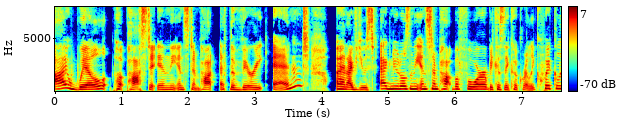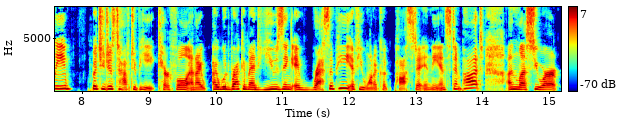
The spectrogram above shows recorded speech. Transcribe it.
I will put pasta in the Instant Pot at the very end. And I've used egg noodles in the Instant Pot before because they cook really quickly but you just have to be careful. And I, I would recommend using a recipe if you want to cook pasta in the Instant Pot, unless you are.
